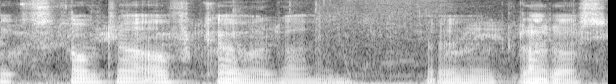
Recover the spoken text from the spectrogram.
Jetzt kommt er auf Caroline. Äh, GLaDOS.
